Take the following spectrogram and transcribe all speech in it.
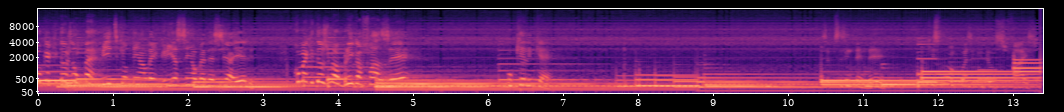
Por que, que Deus não permite que eu tenha alegria sem obedecer a Ele? Como é que Deus me obriga a fazer que Ele quer? Você precisa entender que isso não é uma coisa que Deus faz com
